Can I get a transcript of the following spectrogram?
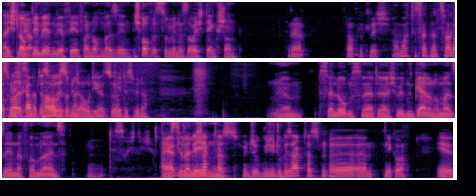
Also ich glaube, Ja. den werden wir auf jeden Fall nochmal sehen. Ich hoffe es zumindest, aber ich denke schon. Ja, hoffentlich. Er macht es halt mal zwangsweise in klappt der das Pause und mit Audi und so. geht es wieder. Ja, das wäre lobenswert, ja. Ich würde ihn gerne nochmal sehen in der Formel 1. Das ist richtig. Ah, ja, musst wie du gesagt hast, wie du, wie du gesagt hast, äh, ähm, Nico, äh,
